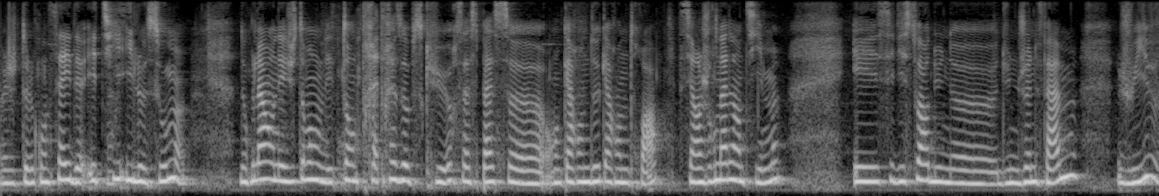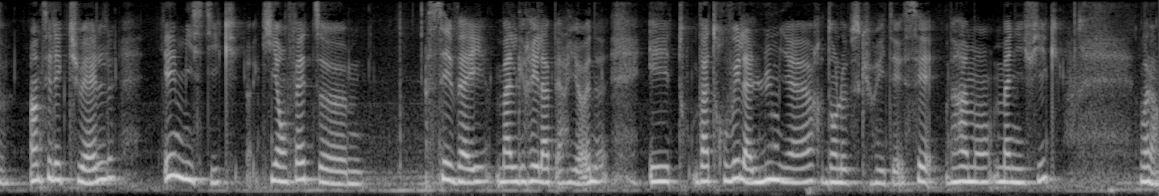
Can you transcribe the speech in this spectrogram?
Euh, je te le conseille de Eti Ilosum. Donc là, on est justement dans des temps très très obscurs. Ça se passe euh, en 42-43. C'est un journal intime. Et c'est l'histoire d'une jeune femme juive, intellectuelle et mystique, qui en fait s'éveille malgré la période et va trouver la lumière dans l'obscurité. C'est vraiment magnifique. Voilà,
